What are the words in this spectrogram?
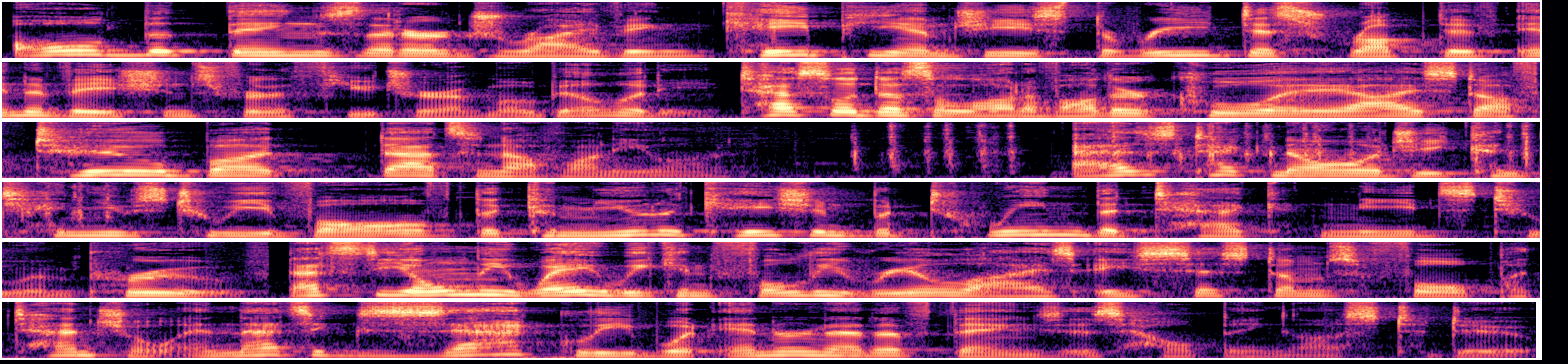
all the things that are driving KPMG's three disruptive innovations for the future of mobility. Tesla does a lot of other cool AI stuff too, but that's enough on Elon. As technology continues to evolve, the communication between the tech needs to improve. That's the only way we can fully realize a system's full potential, and that's exactly what Internet of Things is helping us to do.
